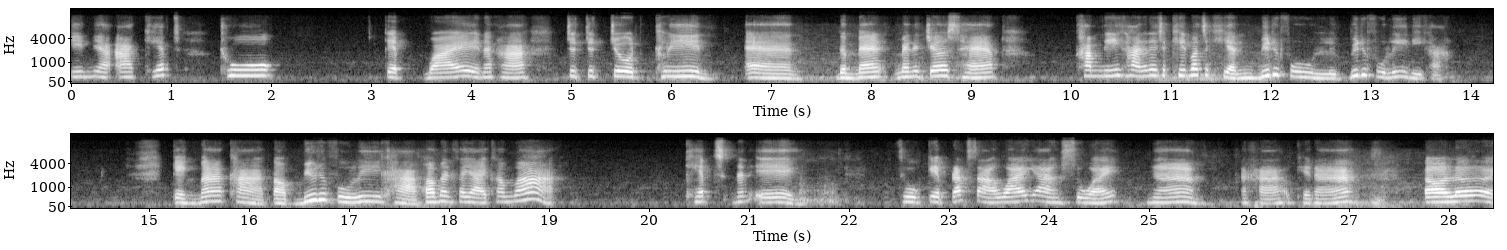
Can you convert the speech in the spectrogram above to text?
กินเนี่ย are kept ถูกเก็บไว้นะคะ จุดจุดจุด clean and the man managers have คำนี้ค่ะนักเรียนจะคิดว่าจะเขียน beautiful หรือ beautifully ดีค่ะ เก่งมากค่ะ ตอบ beautifully ค่ะ เพราะมันขยายคำว่า kept นั่นเอง ถูกเก็บรักษาไว้อย่างสวยงามนะคะ โอเคนะ ต่อเลย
